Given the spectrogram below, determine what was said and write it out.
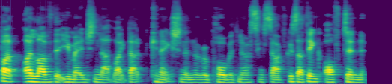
But I love that you mentioned that, like that connection and the rapport with nursing staff, because I think often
